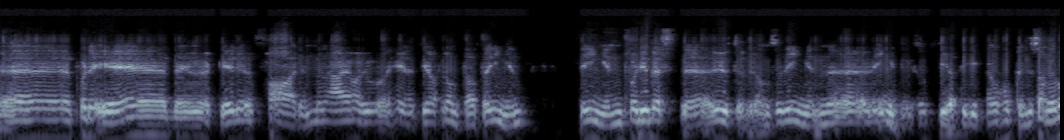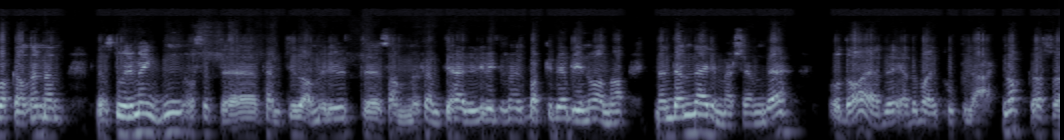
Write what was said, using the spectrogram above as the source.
Eh, for det, er, det øker faren. Men jeg har jo hele tida fronta at det er ingen det er ingen for de beste utøverne, så det er ingen, uh, ingenting som sier at de ikke kan hoppe i de samme bakkene. Men den store mengden, å sette 50 damer ut uh, sammen med 50 herrer i hvilken som helst bakke, det blir noe annet. Men de nærmer seg det. Og da er det, er det bare populært nok. Altså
